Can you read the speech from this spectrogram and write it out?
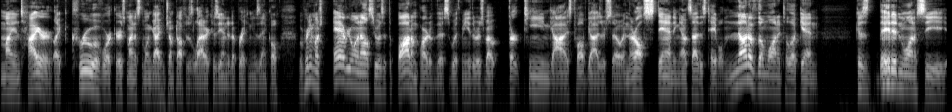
my entire like crew of workers minus the one guy who jumped off his ladder because he ended up breaking his ankle but pretty much everyone else who was at the bottom part of this with me there was about 13 guys 12 guys or so and they're all standing outside this table. None of them wanted to look in because they didn't want to see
